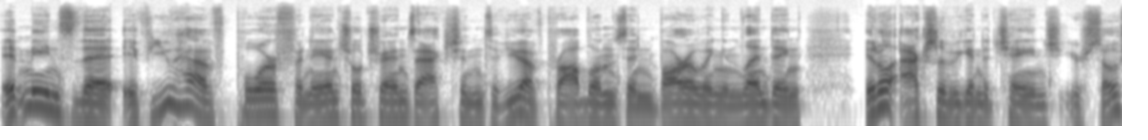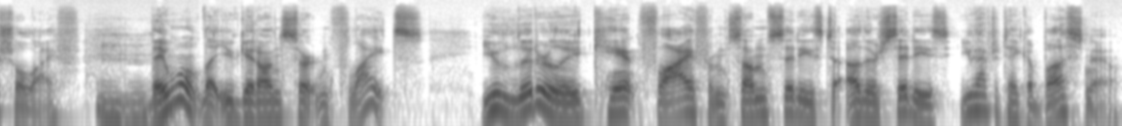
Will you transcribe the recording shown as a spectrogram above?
it means that if you have poor financial transactions if you have problems in borrowing and lending it'll actually begin to change your social life. Mm-hmm. They won't let you get on certain flights. You literally can't fly from some cities to other cities. You have to take a bus now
